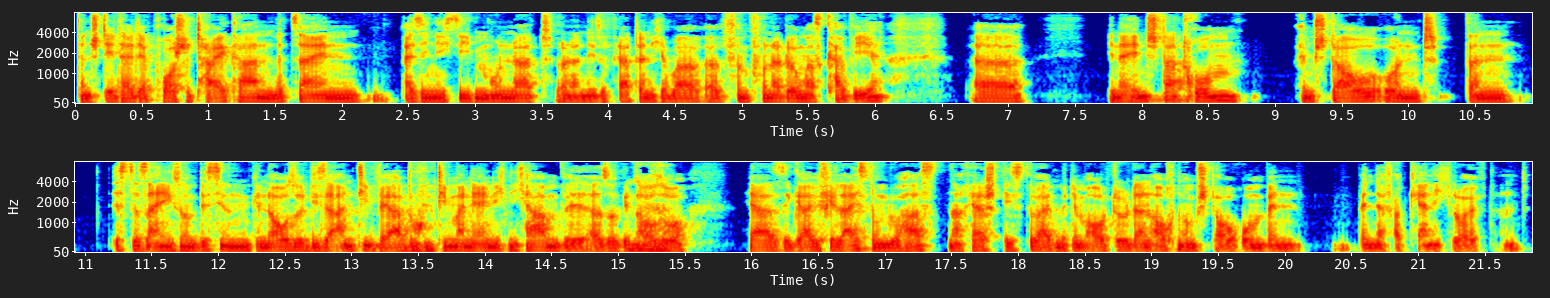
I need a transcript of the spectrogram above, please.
Dann steht halt der Porsche Taycan mit seinen, weiß ich nicht, 700 oder nee, so fährt er nicht, aber 500 äh, irgendwas kW äh, in der Innenstadt rum im Stau und dann ist das eigentlich so ein bisschen genauso diese Anti-Werbung, die man ja eigentlich nicht haben will. Also genauso, ja, ja ist egal wie viel Leistung du hast, nachher stehst du halt mit dem Auto dann auch nur im Stau rum, wenn, wenn der Verkehr nicht läuft. Und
